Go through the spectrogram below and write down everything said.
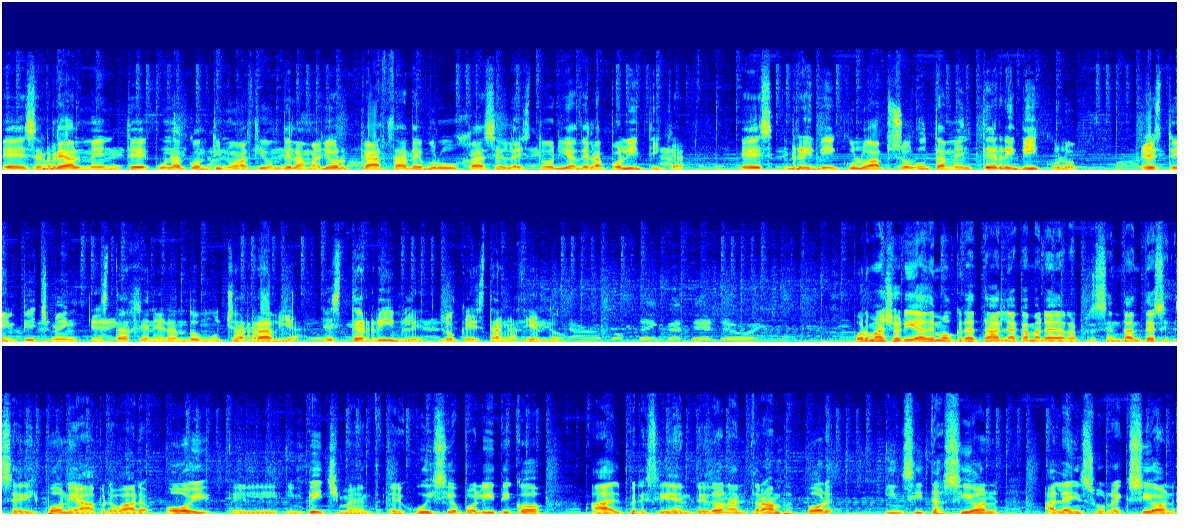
es realmente una continuación de la mayor caza de brujas en la historia de la política. Es ridículo, absolutamente ridículo. Este impeachment está generando mucha rabia. Es terrible lo que están haciendo. Por mayoría demócrata, la Cámara de Representantes se dispone a aprobar hoy el impeachment, el juicio político al presidente Donald Trump por incitación a la insurrección.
